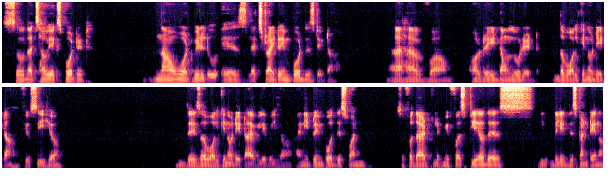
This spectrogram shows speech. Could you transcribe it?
So that's how you export it. Now what we'll do is let's try to import this data I have um, already downloaded the volcano data if you see here. There's a volcano data available here. I need to import this one. So for that let me first clear this delete this container.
